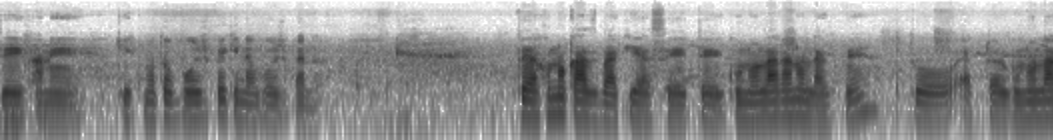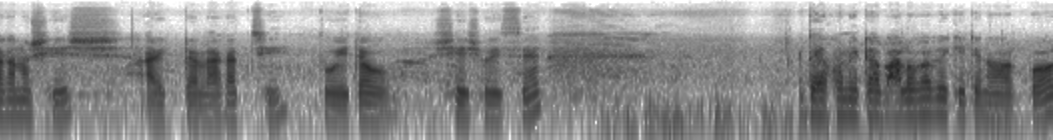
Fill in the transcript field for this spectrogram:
যে এখানে ঠিক মতো বসবে কি না বসবে না। তো এখনও কাজ বাকি আছে, এতে গুঁড়ো লাগানো লাগবে। তো একটার গুঁড়ো লাগানো শেষ, আরেকটা লাগাচ্ছি। তো এটাও শেষ হয়েছে। তো এখন এটা ভালোভাবে কেটে নেওয়ার পর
